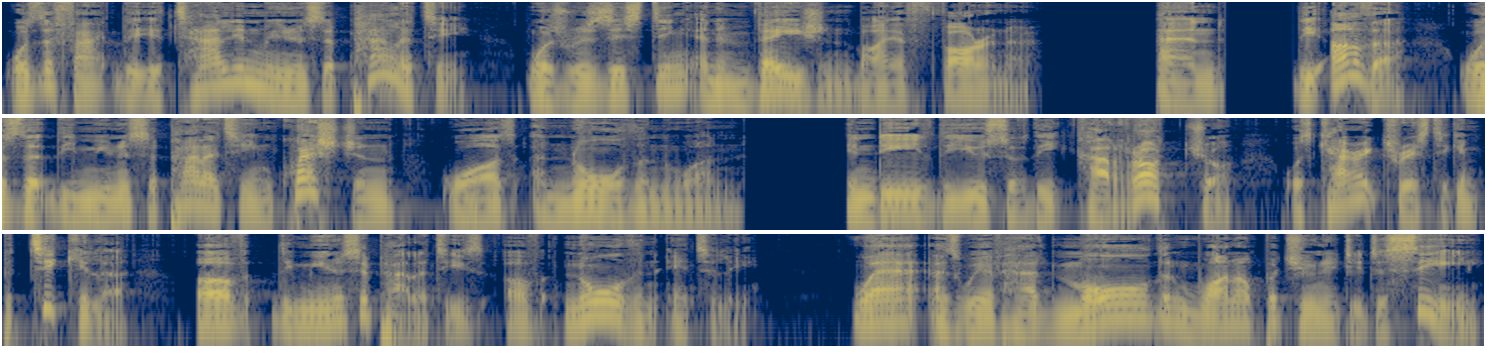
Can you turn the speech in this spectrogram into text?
was the fact that the Italian municipality was resisting an invasion by a foreigner, and the other was that the municipality in question was a northern one. Indeed, the use of the carroccio was characteristic in particular of the municipalities of northern Italy, where, as we have had more than one opportunity to see,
